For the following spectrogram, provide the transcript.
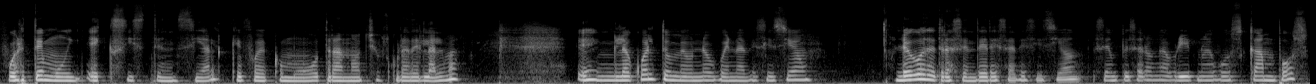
fuerte, muy existencial, que fue como otra noche oscura del alma, en la cual tomé una buena decisión. Luego de trascender esa decisión, se empezaron a abrir nuevos campos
